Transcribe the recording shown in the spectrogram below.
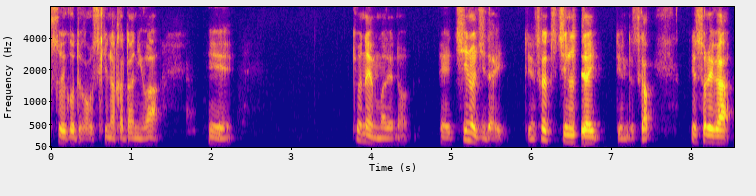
そういうことがお好きな方には、えー、去年までの、えー、地の時代っていうんですか土の時代っていうんですかでそれが、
